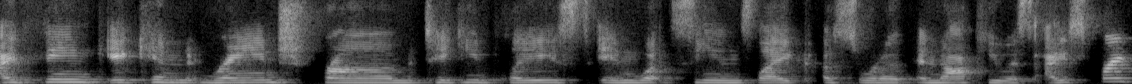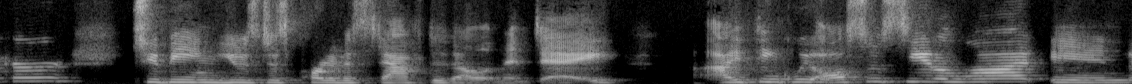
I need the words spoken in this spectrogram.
I think it can range from taking place in what seems like a sort of innocuous icebreaker to being used as part of a staff development day. I think we also see it a lot in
